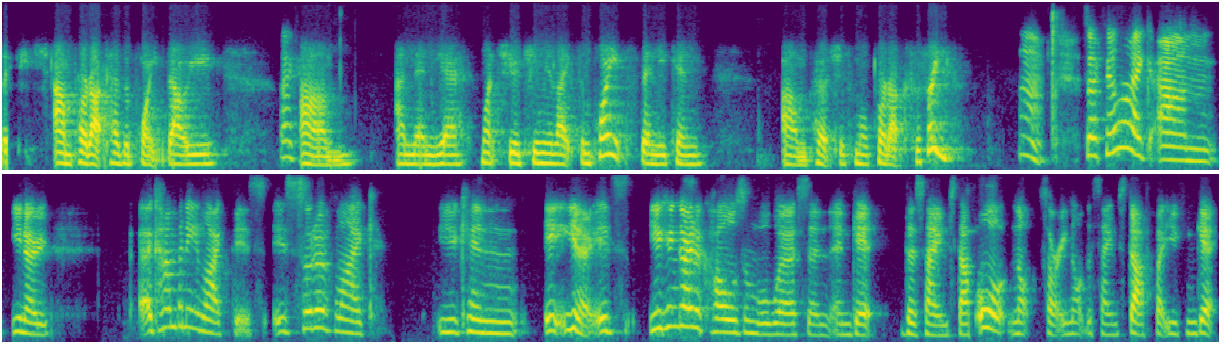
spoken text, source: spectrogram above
So each um, product has a point value. Okay. Um, and then yeah, once you accumulate some points, then you can um, purchase more products for free. Hmm. So I feel like um, you know, a company like this is sort of like you can it, you know it's you can go to Coles and Woolworths and, and get the same stuff or not sorry not the same stuff but you can get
